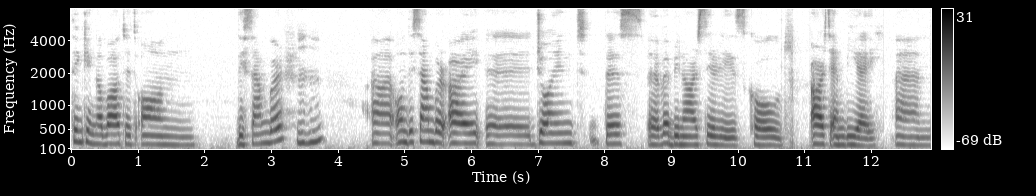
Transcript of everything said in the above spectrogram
thinking about it on December. Mm-hmm. Uh, on December, I uh, joined this uh, webinar series called Art MBA, and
